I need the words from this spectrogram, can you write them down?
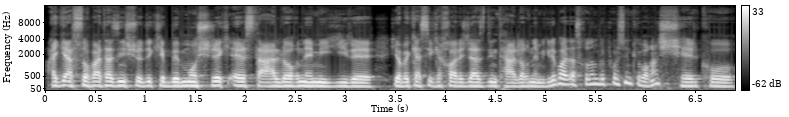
اگر صحبت از این شده که به مشرک ارث تعلق نمی‌گیره یا به کسی که خارج از دین تعلق نمی‌گیره باید از خودمون بپرسیم که واقعا شرک و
